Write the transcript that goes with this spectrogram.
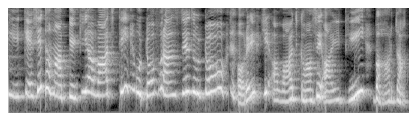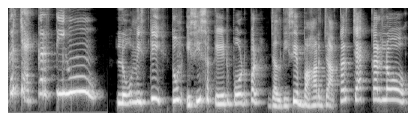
ये कैसे धमाके की आवाज़ थी? उठो फ्रांसिस उठो। अरे ये आवाज़ कहाँ से आई थी? बाहर जाकर चेक करती हूँ। लो मिस्टी तुम इसी स्केट बोर्ड पर जल्दी से बाहर जाकर चेक कर लो।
